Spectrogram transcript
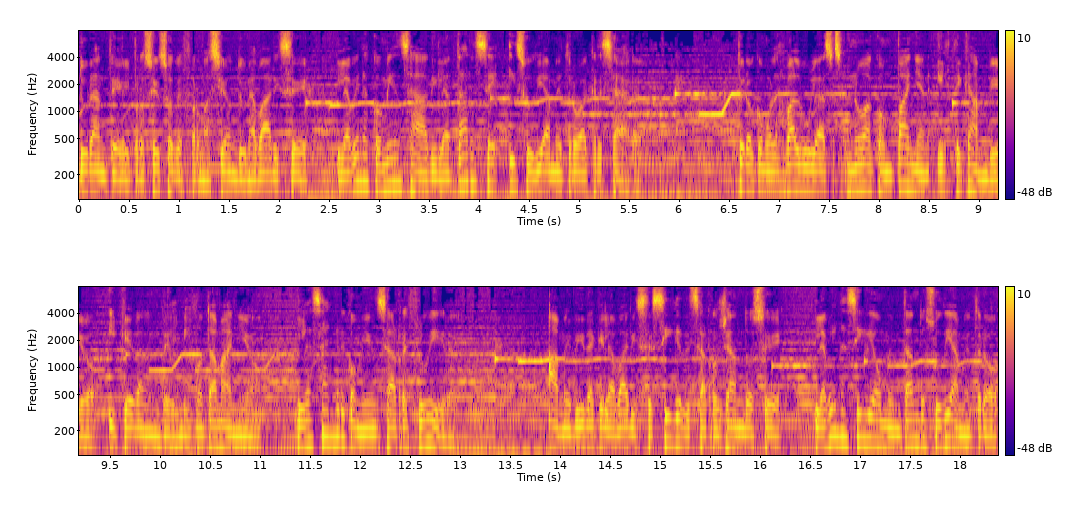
Durante el proceso de formación de una varice, la vena comienza a dilatarse y su diámetro a crecer. Pero como las válvulas no acompañan este cambio y quedan del mismo tamaño, la sangre comienza a refluir. A medida que la varice sigue desarrollándose, la vena sigue aumentando su diámetro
